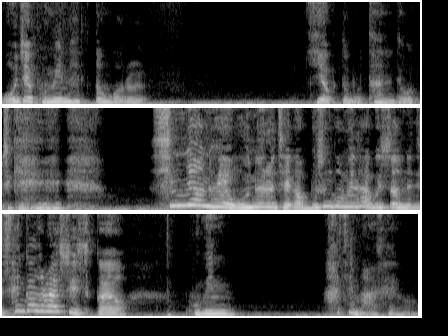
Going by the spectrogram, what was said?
어제 고민했던 거를 기억도 못 하는데 어떻게 10년 후에 오늘은 제가 무슨 고민을 하고 있었는지 생각을 할 수 있을까요? 고민 하지 마세요.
